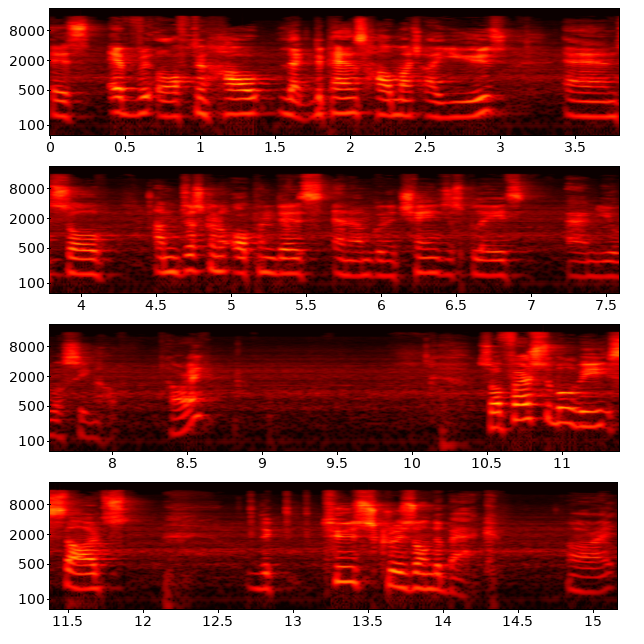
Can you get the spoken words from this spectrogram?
is every often how like depends how much I use and so I'm just gonna open this and I'm gonna change this blades and you will see now. Alright? So first of all we start the two screws on the back. Alright.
